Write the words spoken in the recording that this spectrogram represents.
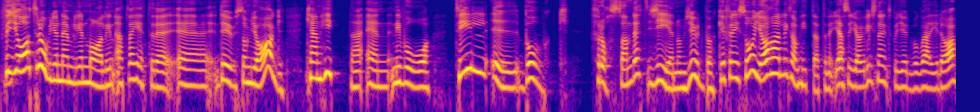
För jag tror ju nämligen Malin att vad heter det, eh, du som jag kan hitta en nivå till i bokfrossandet genom ljudböcker. För det är så jag har liksom hittat den. Alltså jag lyssnar inte på ljudbok varje dag.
